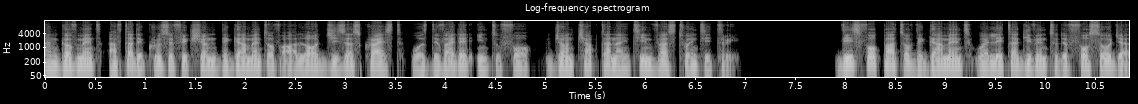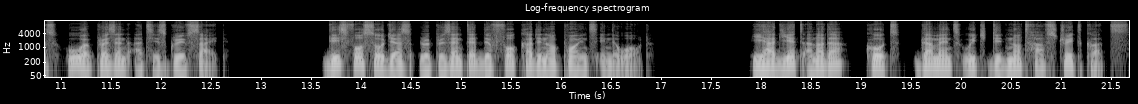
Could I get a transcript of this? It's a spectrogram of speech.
and government after the crucifixion the garment of our Lord Jesus Christ was divided into four, John chapter 19 verse 23. These four parts of the garment were later given to the four soldiers who were present at his graveside. These four soldiers represented the four cardinal points in the world. He had yet another, coat, garment which did not have straight cuts.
